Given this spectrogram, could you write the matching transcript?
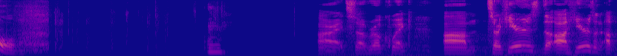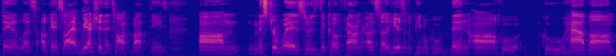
Oh, All right, so real quick, um, so here's the uh, here's an updated list. Okay, so I, we actually did talk about these. Um, Mr. Wiz, who's the co-founder. Uh, so here's the people who've been uh who who have um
